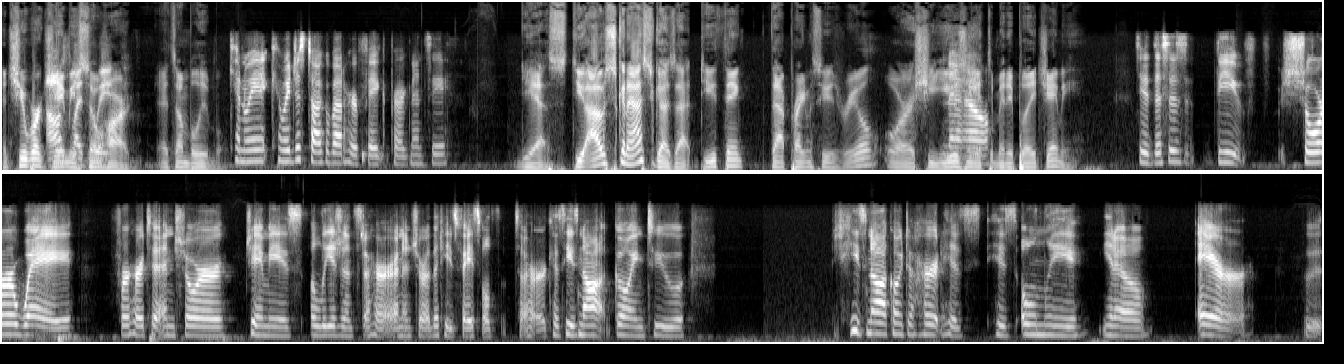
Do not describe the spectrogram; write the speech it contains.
and she worked Jaime so hard. It's unbelievable. Can we can we just talk about her fake pregnancy? Yes. Do you, I was just going to ask you guys that. Do you think that pregnancy is real, or is she using no. it to manipulate Jaime? Dude, this is the sure way for her to ensure Jaime's allegiance to her and ensure that he's faithful to her because he's not going to he's not going to hurt his his only you know heir who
